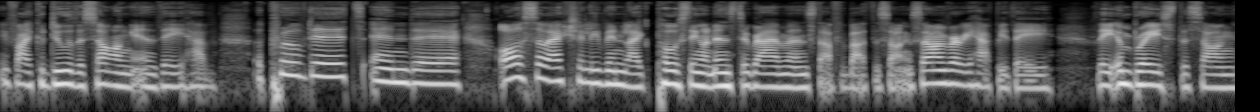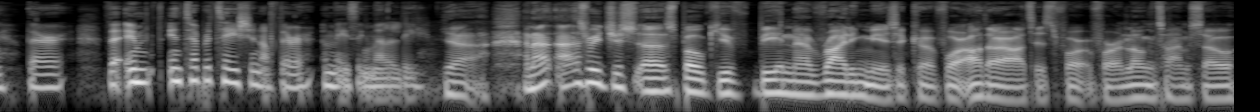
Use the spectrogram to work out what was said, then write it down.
if I could do the song and they have approved it and uh, also actually been like posting on Instagram and stuff about the song. So I'm very happy they they embraced the song, their the im- interpretation of their amazing melody. Yeah, and as we just uh, spoke, you've been uh, writing music uh, for other artists for, for a long time. So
